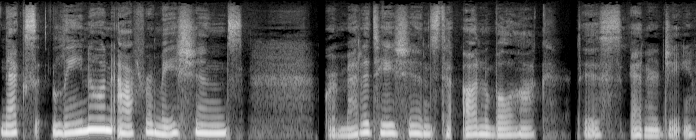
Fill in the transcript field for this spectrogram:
Next, lean on affirmations or meditations to unblock this energy.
